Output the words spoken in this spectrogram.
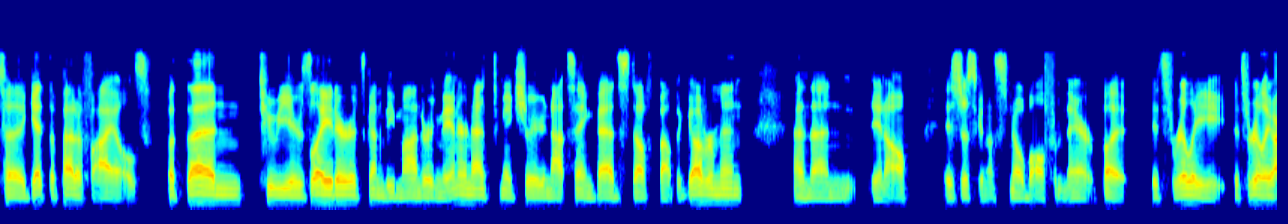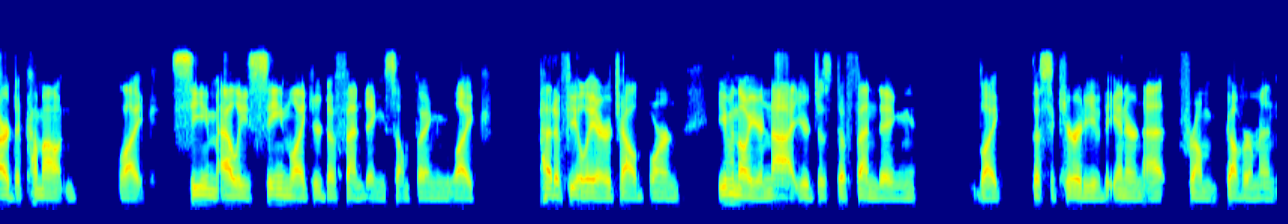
to get the pedophiles." But then 2 years later, it's going to be monitoring the internet to make sure you're not saying bad stuff about the government and then, you know, it's just going to snowball from there. But it's really it's really hard to come out and like seem at least seem like you're defending something like pedophilia or child porn even though you're not you're just defending like the security of the internet from government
